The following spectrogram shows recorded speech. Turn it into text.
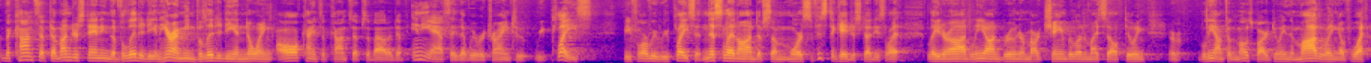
the concept of understanding the validity, and here I mean validity and knowing all kinds of concepts about it, of any assay that we were trying to replace before we replace it. And this led on to some more sophisticated studies later on. Leon Bruner, Mark Chamberlain, and myself doing, or Leon for the most part, doing the modeling of what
